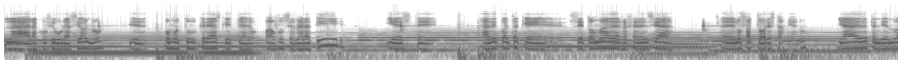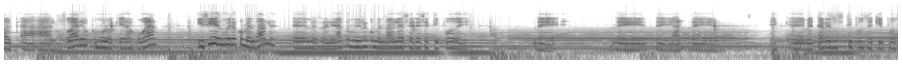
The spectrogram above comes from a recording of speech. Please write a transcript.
la, la, configuración no eh, como tú creas que te va a funcionar a ti y este haz de cuenta que se toma de referencia eh, los factores también, ¿no? Ya es dependiendo al, usuario, cómo lo quiera jugar. Y sí, es muy recomendable. En realidad es muy recomendable hacer ese tipo de, de, de, de, eh, meter esos tipos de equipos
